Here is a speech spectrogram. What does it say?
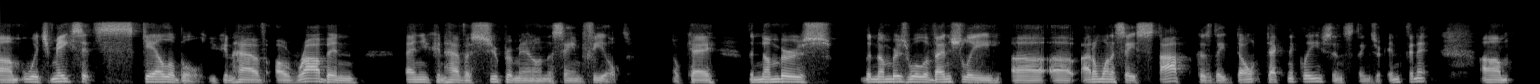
um, which makes it scalable. You can have a Robin and you can have a Superman on the same field. Okay, the numbers the numbers will eventually uh, uh, i don't want to say stop because they don't technically since things are infinite um,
